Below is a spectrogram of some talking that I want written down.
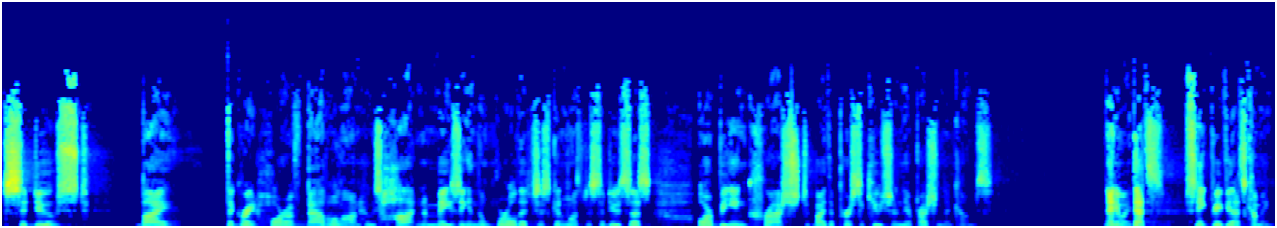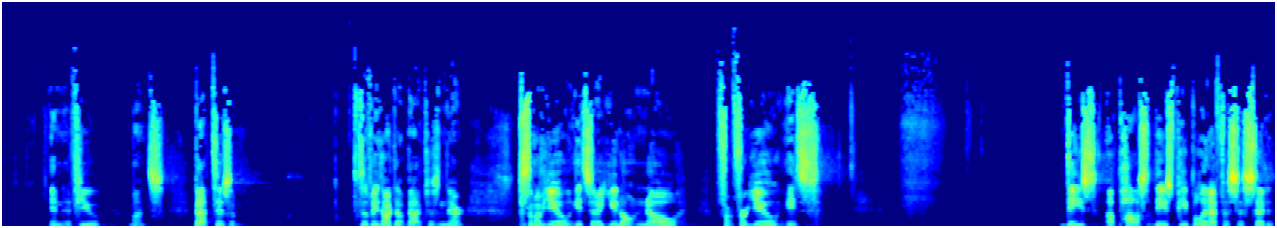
seduced by the great whore of Babylon who's hot and amazing in the world that's just going to want to seduce us or being crushed by the persecution and the oppression that comes. Anyway, that's sneak preview that's coming in a few months. Baptism. Since we talked about baptism there, some of you, it's a, you don't know. For, for you, it's these apostles, these people in Ephesus said,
